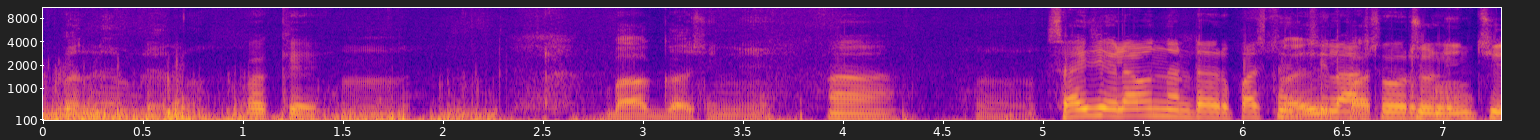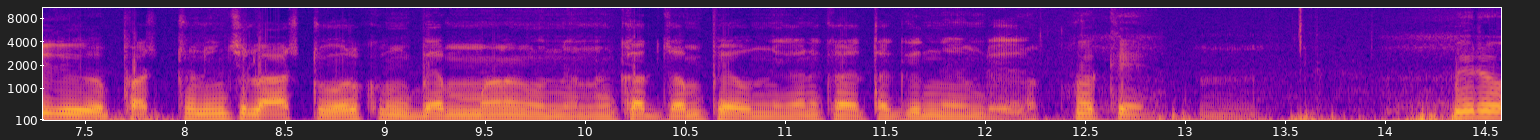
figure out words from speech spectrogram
ఇబ్బంది ఏం లేదు. ఓకే. బాగా కాసింది. సైజు ఎలా ఉందంటారు? ఫస్ట్ నుంచి లాస్ట్ వరకు? నుంచి ఫస్ట్ నుంచి లాస్ట్ వరకు బ్రహ్మాండంగా ఉంది. ఇంకా జంపే ఉంది కనుక తగ్గింది ఏం లేదు. ఓకే. మీరు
